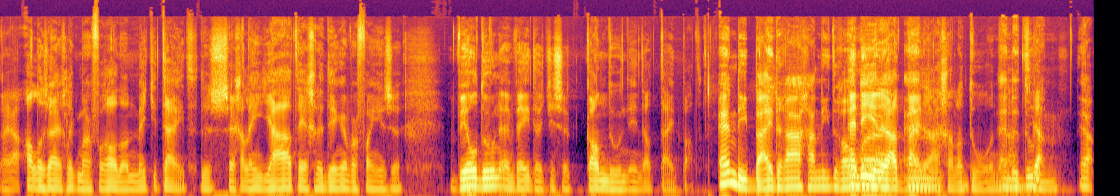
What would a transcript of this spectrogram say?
nou ja, alles eigenlijk, maar vooral dan met je tijd. Dus zeg alleen ja tegen de dingen waarvan je ze wil doen en weet dat je ze kan doen in dat tijdpad. En die bijdragen aan die dromen. en die inderdaad en- bijdragen aan dat doel. En de doelen. Ja.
